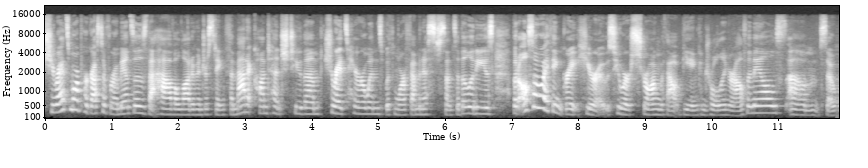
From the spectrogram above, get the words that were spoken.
She writes more progressive romances that have a lot of interesting thematic content to them. She writes heroines with more feminist sensibilities, but also I think great heroes who are strong without being controlling or alpha males. Um, so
